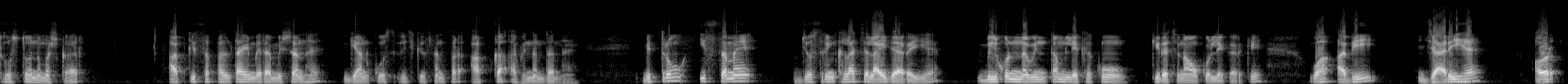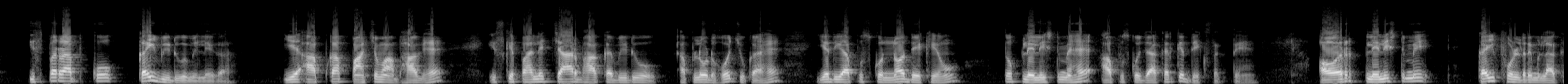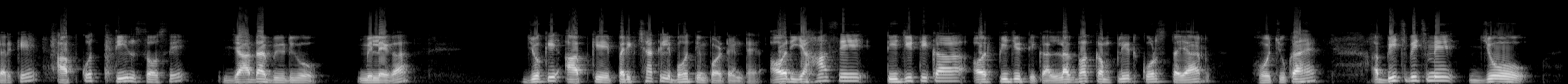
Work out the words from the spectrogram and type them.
दोस्तों, नमस्कार। आपकी सफलता ही मेरा मिशन है ज्ञान कोश एजुकेशन पर आपका अभिनंदन है। मित्रों, इस समय जो श्रृंखला चलाई जा रही है, बिल्कुल नवीनतम लेखकों की रचनाओं को लेकर के, वह अभी जारी है और इस पर आपको कई वीडियो मिलेगा। ये आपका पांचवा भाग है। इसके पहले चार भाग का वीडियो अपलोड हो चुका है। यदि आप उसको न देखे हों तो प्लेलिस्ट में है, आप उसको जा कर के देख सकते हैं। और प्लेलिस्ट में कई फोल्डर मिला करके आपको 300 से ज़्यादा वीडियो मिलेगा, जो कि आपके परीक्षा के लिए बहुत इंपॉर्टेंट है। और यहाँ से टीजीटी का और पीजीटी का लगभग कंप्लीट कोर्स तैयार हो चुका है। अब बीच बीच में जो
